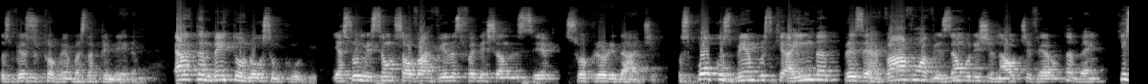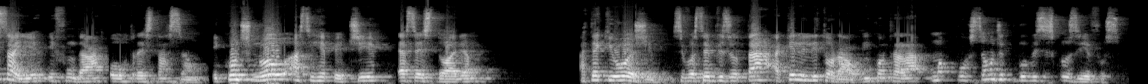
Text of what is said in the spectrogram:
os mesmos problemas da primeira. Ela também tornou-se um clube, e a sua missão de salvar vidas foi deixando de ser sua prioridade. Os poucos membros que ainda preservavam a visão original tiveram também que sair e fundar outra estação. E continuou a se repetir essa história até que hoje, se você visitar aquele litoral, encontrará uma porção de clubes exclusivos.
